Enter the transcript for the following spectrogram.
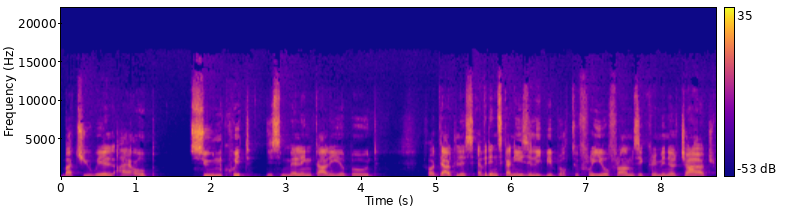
But you will, I hope, soon quit this melancholy abode, for doubtless evidence can easily be brought to free you from the criminal charge.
